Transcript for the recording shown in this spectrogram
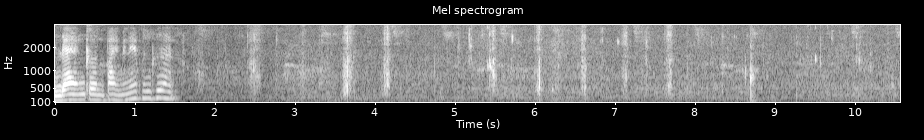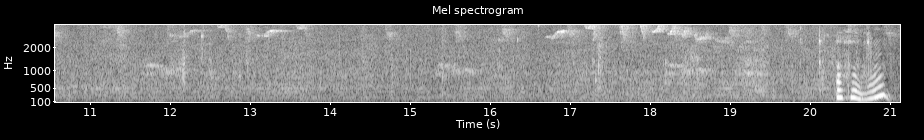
แดงเกินไปไหมเนี่ยเพื่อนๆอือหือ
